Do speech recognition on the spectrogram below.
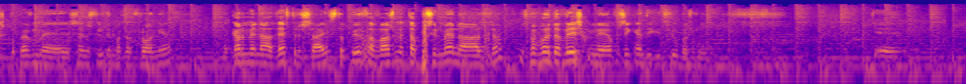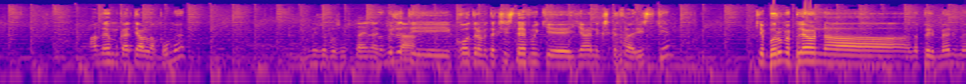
σκοπεύουμε σε ένα φίλτρο μακροχρόνια να κάνουμε ένα δεύτερο site στο οποίο θα βάζουμε τα αποσυρμένα άρθρα για να μπορούν να τα βρίσκουν όπως έχει κάνει το YouTube, ας πούμε. Και αν δεν έχουμε κάτι άλλο να πούμε, Νομίζω πως αυτά είναι νομίζω αρκετά. ότι η κόντρα μεταξύ Στέφαν και Γιάννη ξεκαθαρίστηκε και μπορούμε πλέον να, να περιμένουμε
